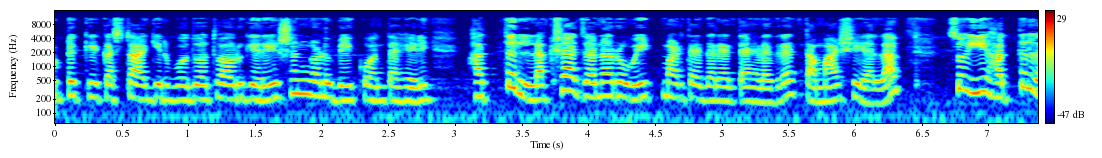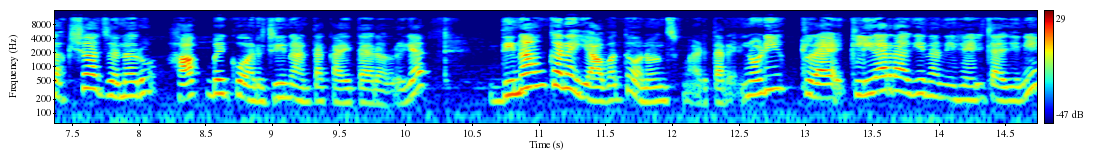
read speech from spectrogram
ಊಟಕ್ಕೆ ಕಷ್ಟ ಆಗಿರ್ಬೋದು ಅಥವಾ ಅವ್ರಿಗೆ ರೇಷನ್ಗಳು ಬೇಕು ಅಂತ ಹೇಳಿ ಹತ್ತು ಲಕ್ಷ ಜನರು ವೆಯ್ಟ್ ಮಾಡ್ತಾ ಇದ್ದಾರೆ ಅಂತ ಹೇಳಿದ್ರೆ ತಮಾಷೆ ಅಲ್ಲ ಸೊ ಈ ಹತ್ತು ಲಕ್ಷ ಜನರು ಹಾಕ್ಬೇಕು ಅರ್ಜಿನ ಅಂತ ಕಾಯ್ತಾ ಇರೋರಿಗೆ, ದಿನಾಂಕನ ಯಾವತ್ತು ಅನೌನ್ಸ್ ಮಾಡ್ತಾರೆ. ನೋಡಿ ಕ್ಲಿಯರ್ ಆಗಿ ನಾನು ಹೇಳ್ತಾ ಇದ್ದೀನಿ.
